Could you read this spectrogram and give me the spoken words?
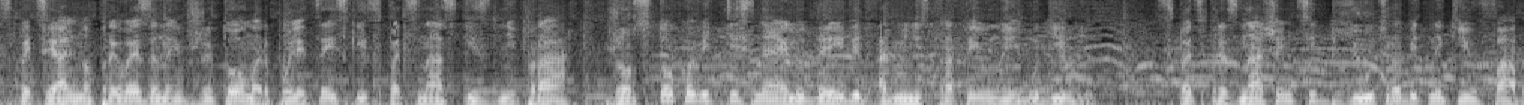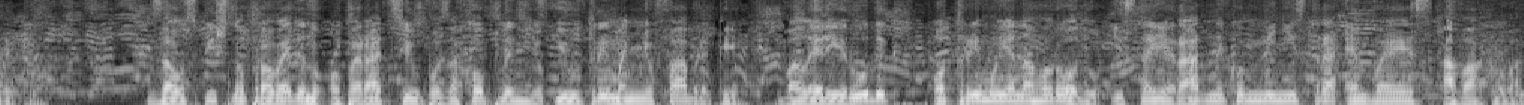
Спеціально привезений в Житомир поліцейський спецназ із Дніпра жорстоко відтісняє людей від адміністративної будівлі. Спецпризначенці б'ють робітників фабрики. За успішно проведену операцію по захопленню і утриманню фабрики Валерій Рудик отримує нагороду і стає радником міністра МВС Авакова.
